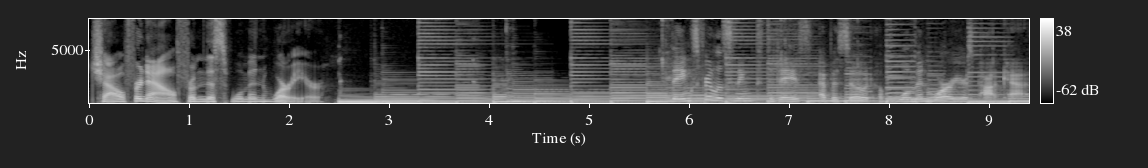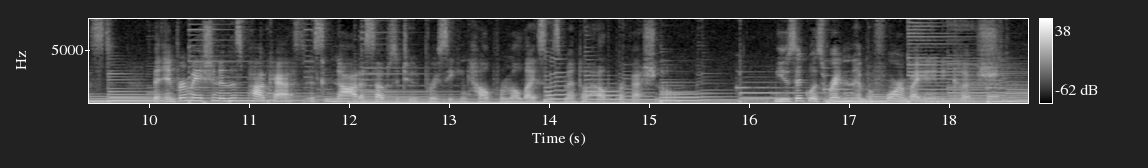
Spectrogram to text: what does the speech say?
Ciao for now from this woman warrior. Thanks for listening to today's episode of Woman Warriors Podcast. The information in this podcast is not a substitute for seeking help from a licensed mental health professional. Music was written and performed by Andy Cush.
